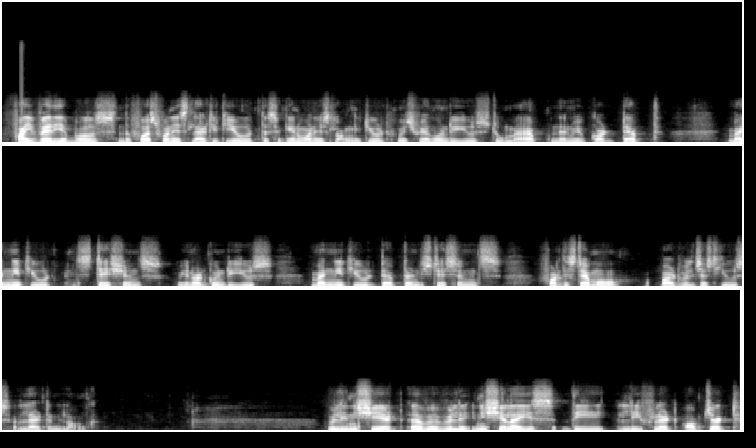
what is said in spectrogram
five variables. The first one is latitude the second one is longitude which we are going to use to map. Then we've got depth magnitude and stations. We are not going to use magnitude, depth and stations for this demo, but we'll just use lat and long. We'll initiate, uh, we'll initialize the leaflet object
